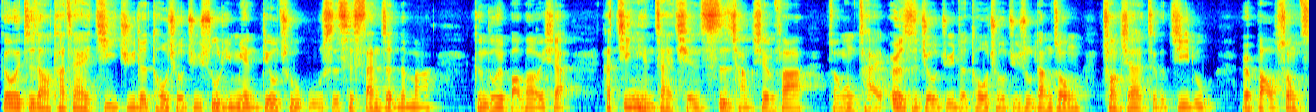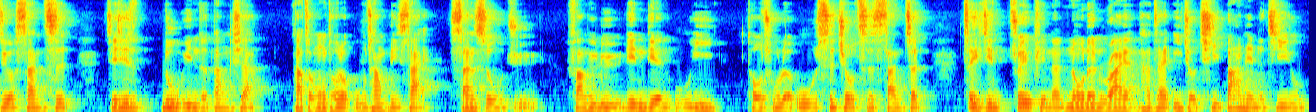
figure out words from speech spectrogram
各位知道他在几局的投球局数里面丢出五十次三振的吗？跟各位报告一下，他今年在前四场先发，总共才二十九局的投球局数当中创下了这个纪录，而保送只有三次。其实录音的当下，他总共投了五场比赛，三十五局，防御率零点五一，投出了五十九次三振，这已经追平了 Nolan Ryan 他在一九七八年的记录，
